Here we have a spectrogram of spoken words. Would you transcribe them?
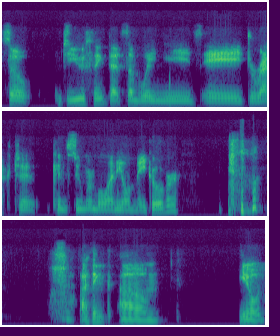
So, do you think that Subway needs a direct to consumer millennial makeover? I think, um, you know,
